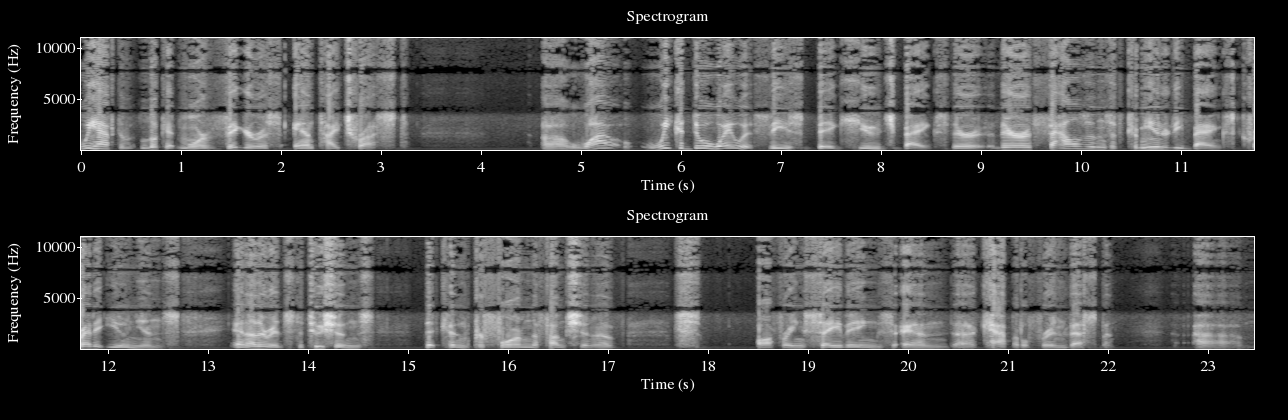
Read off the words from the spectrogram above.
We have to look at more vigorous antitrust. Uh, we could do away with these big, huge banks. There there are thousands of community banks, credit unions, and other institutions that can perform the function of offering savings and uh, capital for investment. Um,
